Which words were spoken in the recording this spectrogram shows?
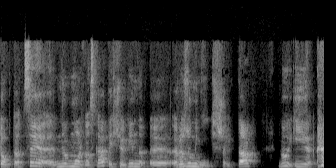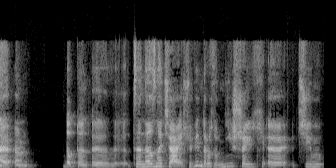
тобто це не можна сказати, що він розумніший, так? Ну і тобто е, це не означає, що він розумніший, е, чим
